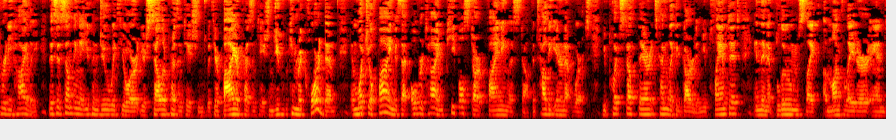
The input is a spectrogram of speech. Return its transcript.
pretty highly. This is something that you can do with your, your seller presentations, with your buyer presentations. You can record them. And what you'll find is that over time, people start finding this stuff. It's how the internet works. You put stuff there. It's kind of like a garden. You plant it and then it blooms like a month later and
